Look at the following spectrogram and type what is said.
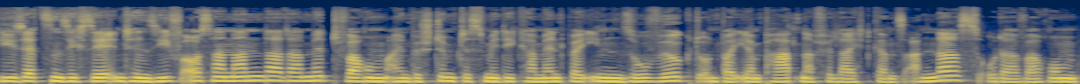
die setzen sich sehr intensiv auseinander damit, warum ein bestimmtes Medikament bei ihnen so wirkt und bei ihrem Partner vielleicht ganz anders oder warum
